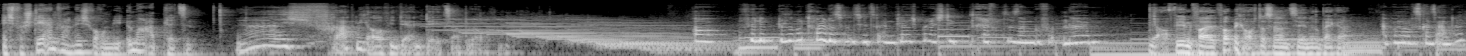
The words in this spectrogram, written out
Ich verstehe einfach nicht, warum die immer abblitzen. Ja, ich frage mich auch, wie deren Dates ablaufen. Oh, Philipp, das ist aber toll, dass wir uns hier zu einem gleichberechtigten Treffen zusammengefunden haben. Ja, auf jeden Fall. Freut mich auch, dass wir uns sehen, Rebecca. Aber mal was ganz anderes.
